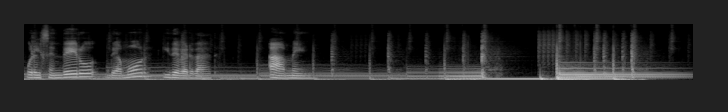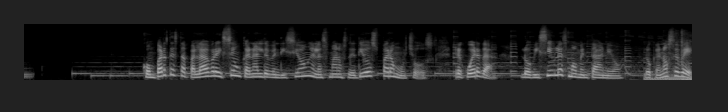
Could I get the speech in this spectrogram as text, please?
por el sendero de amor y de verdad. Amén. Comparte esta palabra y sea un canal de bendición en las manos de Dios para muchos. Recuerda, lo visible es momentáneo, lo que no se ve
